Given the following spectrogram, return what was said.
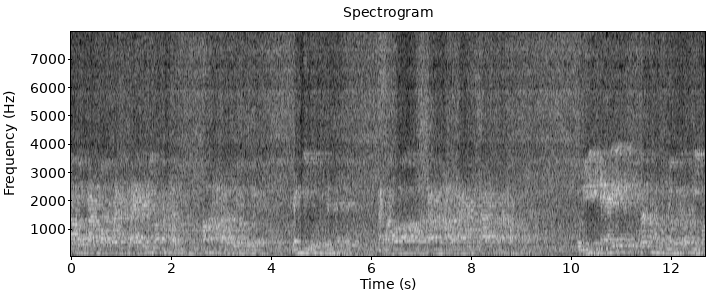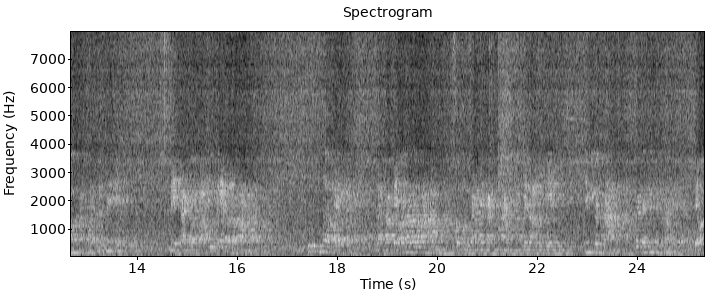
กระบวนการระบอบปรชาธิปไตยที่มีพระมหากษัตริย์พระมากษัตริย์มาด้วยยังมีอยู่ประเทศไทยนะครับเพราะการมหาอำนาจชาติมาตรงนี้ยังไงรัฐธรรมนูญเราก็ต้องมีพระมหากษัตริย์อยู่ใน ในการกำกับดูแลรัฐบาลทุกเมื่อไปนะครับแต่ว่าถ้ารัฐบาล การในการทำงานเป็นหลักเป็นเกณฑ์ไม่มีปัญหาก็จะไม่มีปัญหาแต่ว่า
